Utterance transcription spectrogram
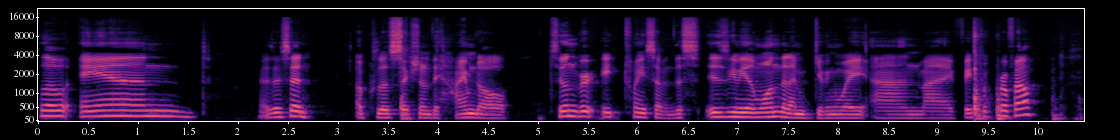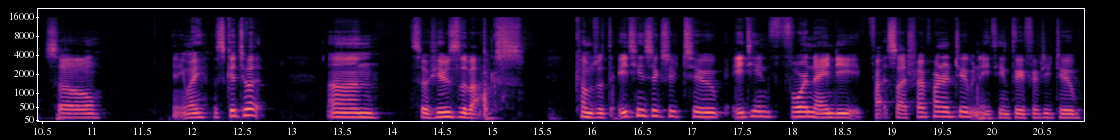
Hello, and as I said, up close section of the Heimdall Seal number 827. This is going to be the one that I'm giving away on my Facebook profile. So, anyway, let's get to it. Um, so, here's the box. Comes with the 1860 tube, 18490 slash 500 tube, and 18350 tube.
